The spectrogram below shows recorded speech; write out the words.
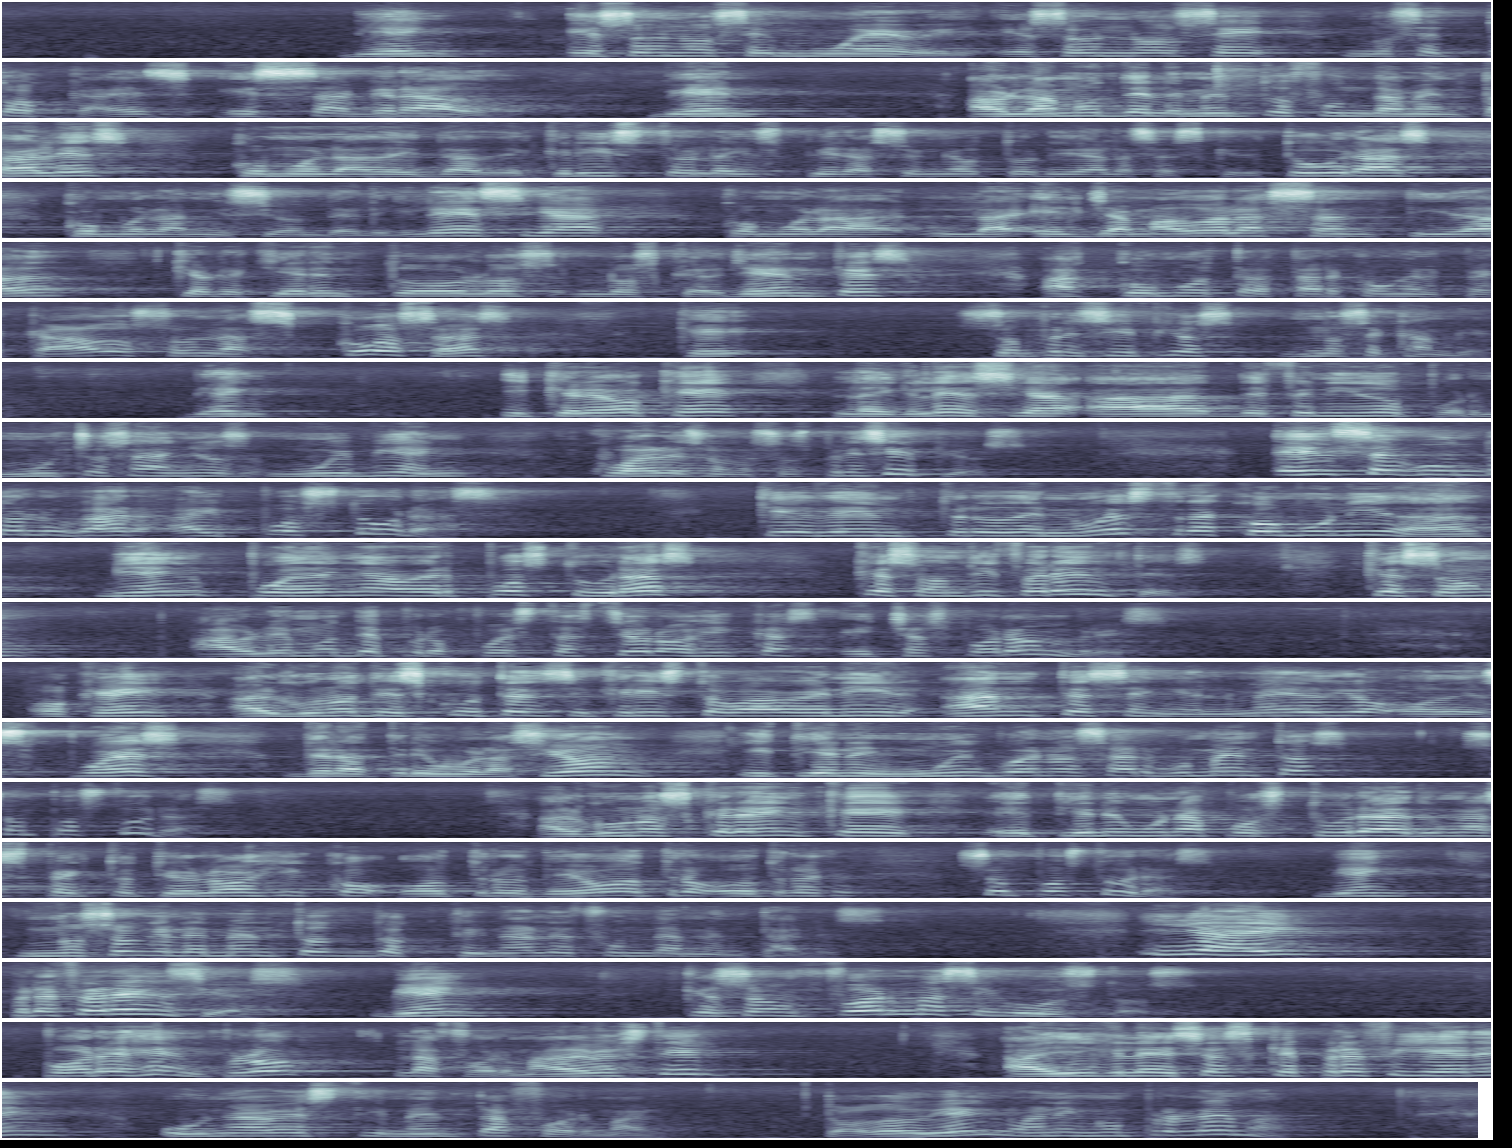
Bien, eso no se mueve, eso no se, no se toca, es, es sagrado. Bien, hablamos de elementos fundamentales como la deidad de Cristo, la inspiración y autoridad de las escrituras, como la misión de la iglesia, como el llamado a la santidad que requieren todos los, los creyentes, a cómo tratar con el pecado. Son las cosas que son principios, no se cambian. Bien, y creo que la iglesia ha definido por muchos años muy bien cuáles son esos principios. En segundo lugar, hay posturas, que dentro de nuestra comunidad, bien, pueden haber posturas que son diferentes, que son, hablemos de propuestas teológicas hechas por hombres. ¿Ok? Algunos discuten si Cristo va a venir antes, en el medio o después de la tribulación y tienen muy buenos argumentos, son posturas. Algunos creen que eh, tienen una postura de un aspecto teológico, otros de otro, otros son posturas. Bien, no son elementos doctrinales fundamentales. Y hay preferencias, bien, que son formas y gustos. Por ejemplo, la forma de vestir. Hay iglesias que prefieren una vestimenta formal. Todo bien, no hay ningún problema.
